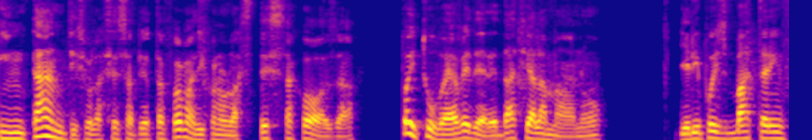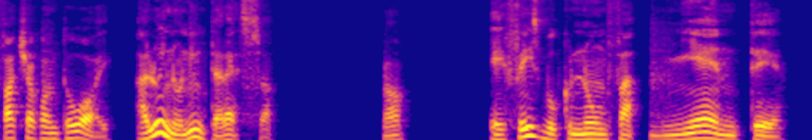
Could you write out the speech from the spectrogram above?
in tanti sulla stessa piattaforma dicono la stessa cosa. Poi tu vai a vedere dati alla mano, glieli puoi sbattere in faccia quanto vuoi. A lui non interessa, no? E Facebook non fa niente.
